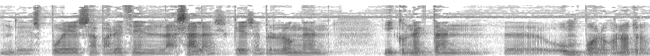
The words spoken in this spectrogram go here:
después aparecen las alas que se prolongan y conectan eh, un polo con otro.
